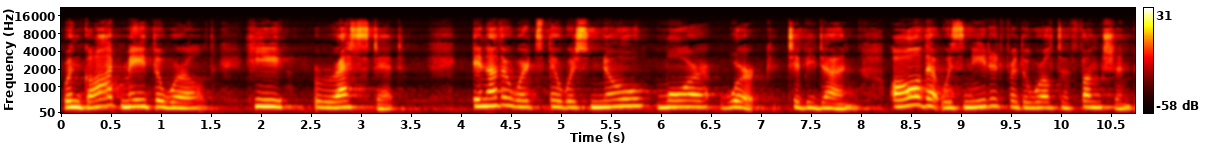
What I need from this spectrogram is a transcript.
When God made the world, He rested. In other words, there was no more work to be done. All that was needed for the world to function,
